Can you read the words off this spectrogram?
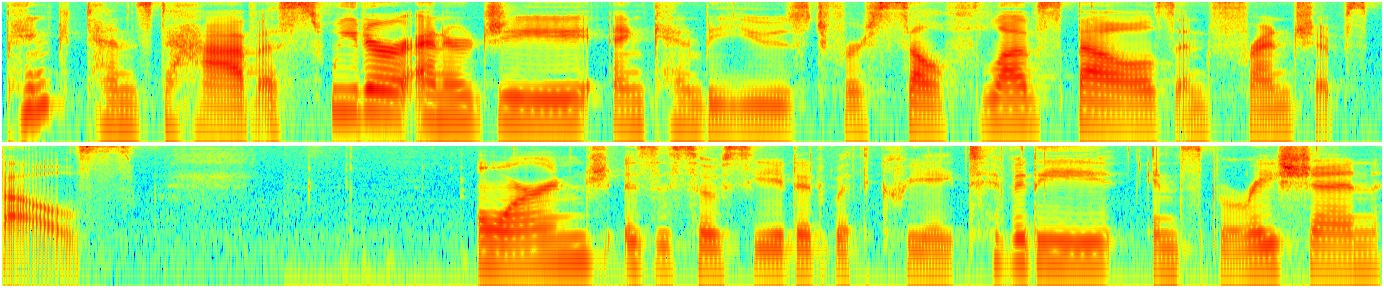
Pink tends to have a sweeter energy and can be used for self love spells and friendship spells. Orange is associated with creativity, inspiration,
